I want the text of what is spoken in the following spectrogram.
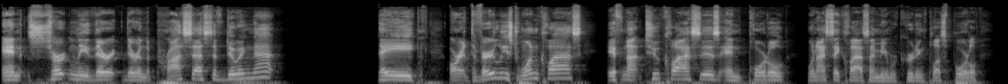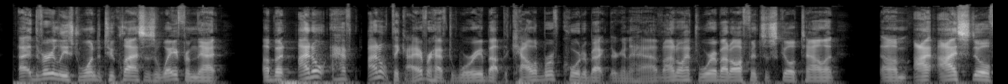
And certainly they're they're in the process of doing that. They are at the very least one class if not two classes and portal. When I say class, I mean recruiting plus portal. At the very least, one to two classes away from that. Uh, but I don't have. I don't think I ever have to worry about the caliber of quarterback they're going to have. I don't have to worry about offensive skill talent. Um, I, I still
